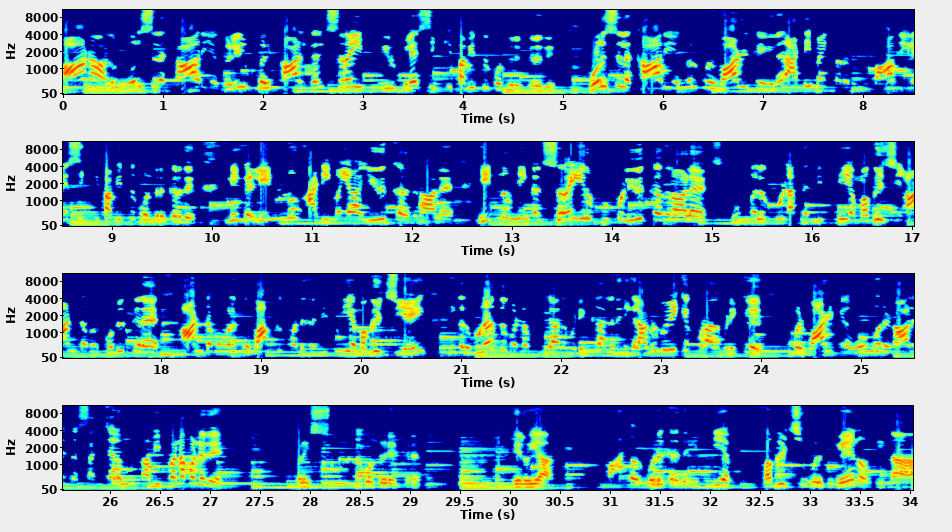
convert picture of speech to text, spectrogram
ஆனாலும் ஒரு சில காரியங்களில் உங்கள் கால்கள் சிறை இருப்பிலே சிக்கி தவித்துக் கொண்டிருக்கிறது. ஒரு சில காரியங்கள் உங்கள் வாழ்க்கையில அடிமைத்தனத்தில் பாதையிலே சிக்கி தவித்துக் கொண்டிருக்கிறது. நீங்கள் இன்னும் அடிமையா இருக்கிறதுனால இன்னும் நீங்கள் சிறையிருப்புக்குள் இருக்கிறதுனால உங்களுக்குள் அந்த நித்திய மகிழ்ச்சி ஆண்டவர் கொடுக்கிற ஆண்டவர் உங்களுக்கு வாக்கு பண்ணுகிற நித்திய மகிழ்ச்சியை நீங்கள் உணர்ந்து கொள்ள முடியாதபடிக்கு அல்லது நீங்கள் அனுபவிக்க கூடாதபடிக்கு உங்கள் வாழ்க்கையில ஒவ்வொரு நாளும் இந்த சஞ்சலமும் தவிப்பு என்ன பண்ணுது? உங்களை சூழ்ந்து கொண்டு இருக்கிறது ஆண்டவர் கொடுக்கிற நித்திய மகிழ்ச்சி உங்களுக்கு வேணும் அப்படின்னா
